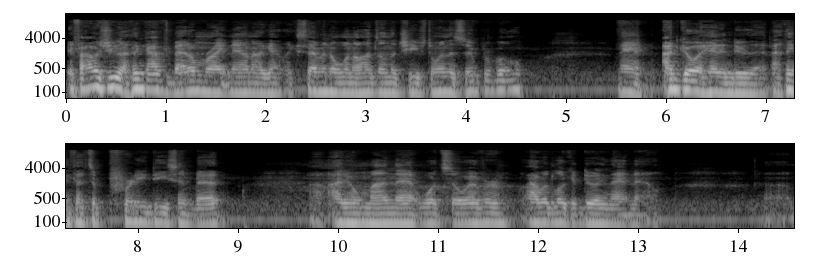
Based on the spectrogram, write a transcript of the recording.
if I was you, I think I've bet them right now, and I got like seven to one odds on the Chiefs to win the Super Bowl. Man, I'd go ahead and do that. I think that's a pretty decent bet. I- I don't mind that whatsoever. I would look at doing that now. Um,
